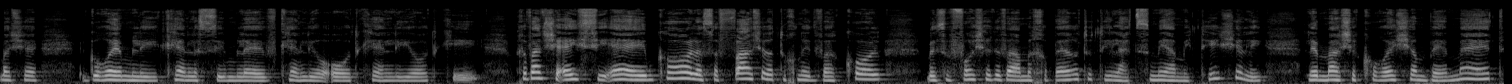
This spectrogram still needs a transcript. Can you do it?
מה שגורם לי כן לשים לב, כן לראות, כן להיות, כי מכיוון ש-ACA עם כל השפה של התוכנית והכל, בסופו של דבר מחברת אותי לעצמי האמיתי שלי, למה שקורה שם באמת,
